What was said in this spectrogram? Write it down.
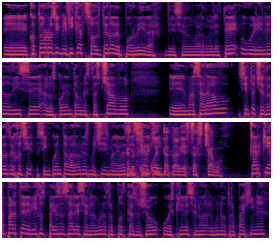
Eh, cotorro significa soltero de por vida, dice Eduardo LT. Hugo Irineo dice, a los 40 aún estás chavo. Eh, Mazarau 182 dejó 50 varones. Muchísimas gracias. 50 todavía estás chavo. Karki, aparte de Viejos Payasos, ¿sales en algún otro podcast o show o escribes en alguna otra página?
